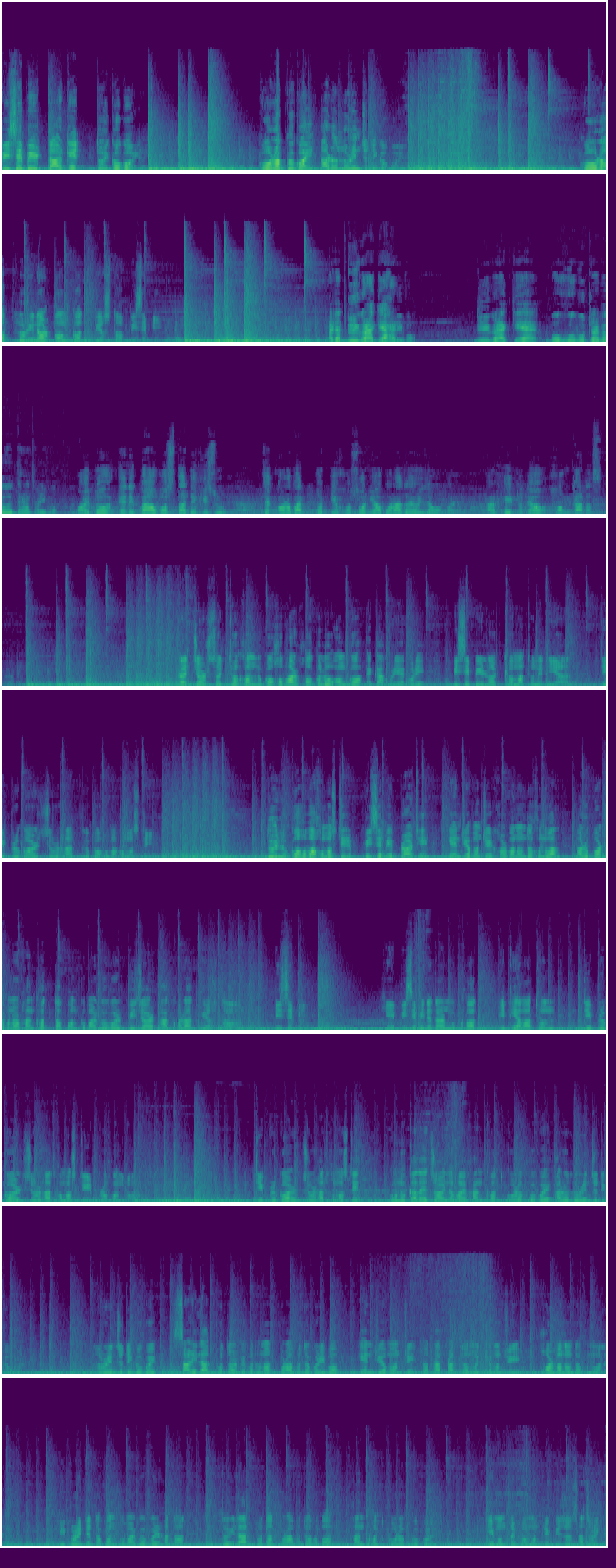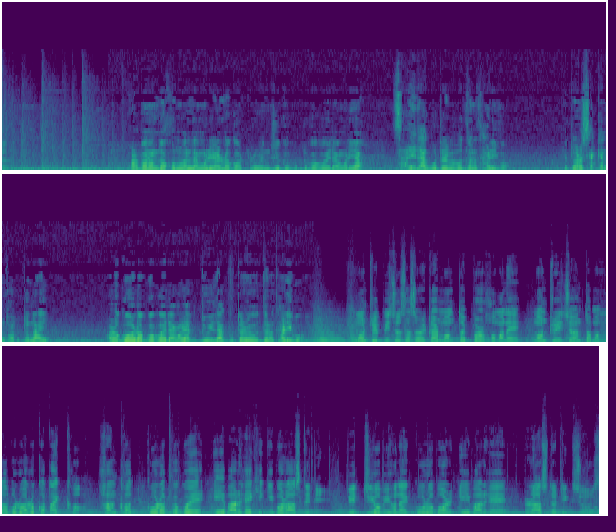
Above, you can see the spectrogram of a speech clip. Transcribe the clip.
বিজেপিৰ টাৰ্গেট দুই গগৈ। গৌৰৱ গগৈ আৰু লুৰিণজ্যোতি গগৈ। গৌৰৱ লুৰিণৰ অংকত ব্যস্ত বিজেপি। এতিয়া দুয়োগৰাকীয়ে হাৰিব। দুয়োগৰাকীয়ে বহু ভোটৰ ব্যৱধানত হাৰিব। হয়তো এনেকুৱা অৱস্থা দেখিছো যে ক'ৰবাত অতি শোচনীয় পৰাজয় হৈ যাব পাৰে আৰু সেইটো তেওঁ শংকাত আছে। ৰাজ্যৰ চৈধ্যখন লোকসভাৰ সকলো অংক একাষৰীয়া কৰি বিজেপিৰ লক্ষ্য মাথোন এতিয়া। ডিব্ৰুগড় যোৰহাট লোকসভা সমষ্টি। দুই লোকসভা সমষ্টিৰ বিজেপি প্ৰাৰ্থী কেন্দ্ৰীয় মন্ত্ৰী সৰ্বানন্দ সোণোৱাল আৰু বৰ্তমানৰ সাংসদ তপন কুমাৰ গগৈৰ বিজয়ৰ আখৰাত ব্যস্ত বিজেপি। সেই বিজেপি নেতাৰ মুখত এতিয়া মাথোন ডিব্ৰুগড় যোৰহাট সমষ্টিৰ প্ৰসংগ। ডিব্ৰুগড় যোৰহাট সমষ্টিত কোনো কালে জয় নহয় সাংসদ গৌৰৱ গগৈ আৰু লুৰিণজ্যোতি গগৈৰ। লুৰিণজ্যোতি গগৈক চাৰি লাখ ভোটৰ ব্যৱধানত পৰাভূত কৰিব কেন্দ্ৰীয় মন্ত্ৰী তথা প্ৰাক্তন মুখ্যমন্ত্ৰী সৰ্বানন্দ সোণোৱালে। বিপৰীতে তপন কুমাৰ গগৈৰ হাতত দুই লাখ ভোটত পৰাভূত হ'ব সাংসদ গৌৰৱ গগৈ। এই মন্তব্য মন্ত্ৰী পীযুষ হাজৰিকা। সৰ্বানন্দ সোণোৱাল ডাঙৰীয়াৰ লগত লুৰিণজী গগৈ ডাঙৰীয়া চাৰি লাখ ভোটৰ ব্যৱধানত হাৰিব। সেইটো আৰু ছেকেণ্ড থটটো নাই। আৰু গৌৰৱ গগৈ ডাঙৰীয়া দুই লাখ ভোটৰ ব্যৱধানত হাৰিব। মন্ত্ৰী পীযুষ হাজৰিকাৰ মন্তব্যৰ সমানে মন্ত্ৰী জয়ন্ত মল্ল বৰুৱাৰো কটাক্ষ। সাংসদ গৌৰৱ গগৈয়ে এইবাৰহে শিকিব ৰাজনীতি। পিতৃ অবিহনে গৌৰৱৰ এইবাৰহে ৰাজনৈতিক যুঁজ।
